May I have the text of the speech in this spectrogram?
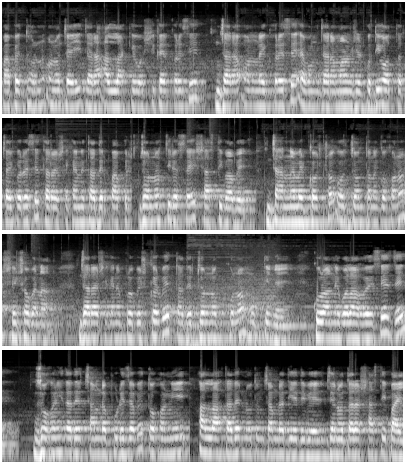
পাপের ধরন অনুযায়ী যারা আল্লাহকে অস্বীকার করেছে, যারা অন্যায় করেছে এবং যারা মানুষের প্রতি অত্যাচার করেছে, তারা সেখানে তাদের পাপের জন্য চিরস্থায়ী শাস্তি পাবে। জাহান নামের কষ্ট ও যন্ত্রণা কখনো শেষ হবে না। যারা সেখানে প্রবেশ করবে, তাদের জন্য কোনো মুক্তি নেই। কোরআনে বলা হয়েছে যে যখনই তাদের চামড়া পুড়ে যাবে, তখনই আল্লাহ তাদের নতুন চামড়া দিয়ে দিবে যেন তারা শাস্তি পায়।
